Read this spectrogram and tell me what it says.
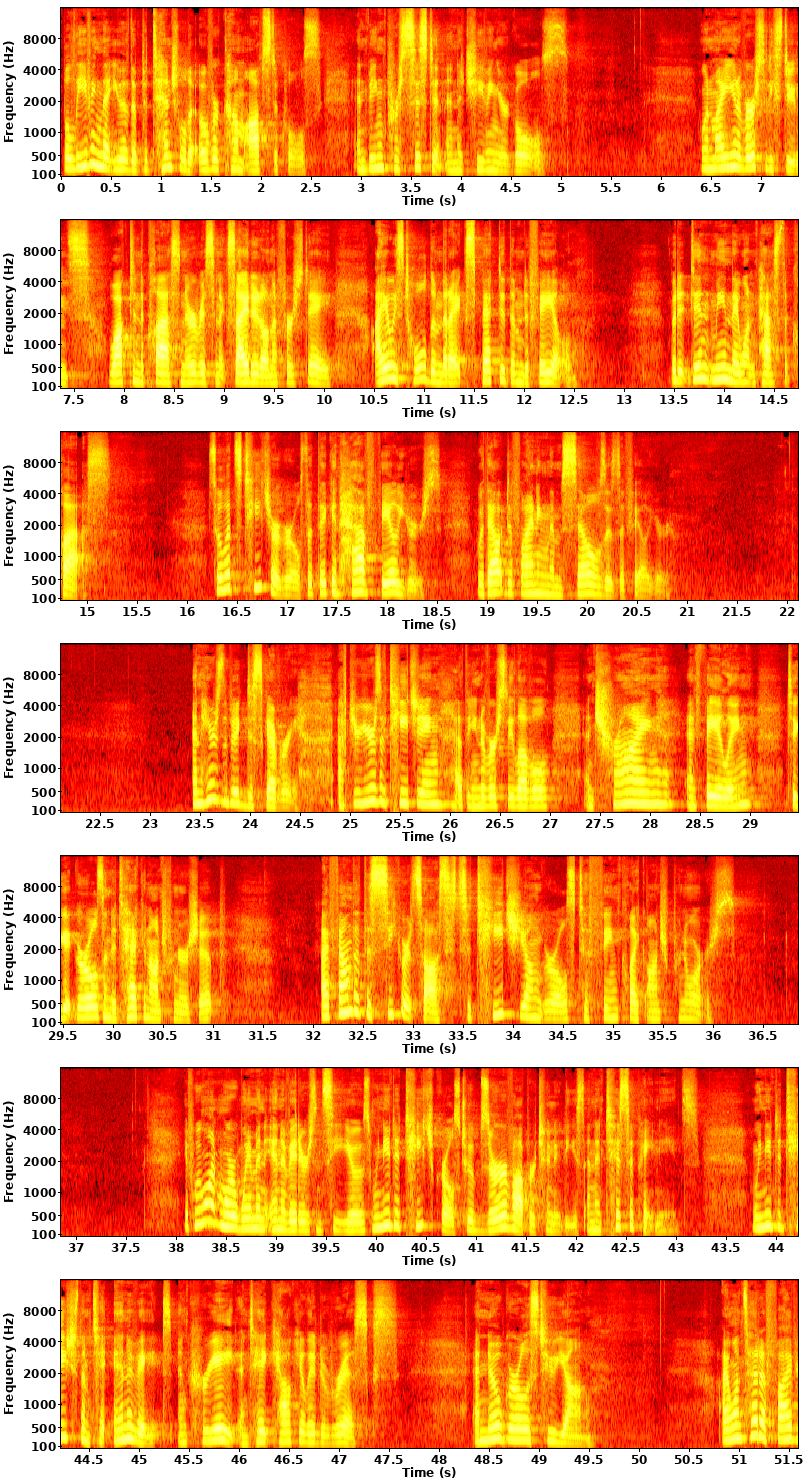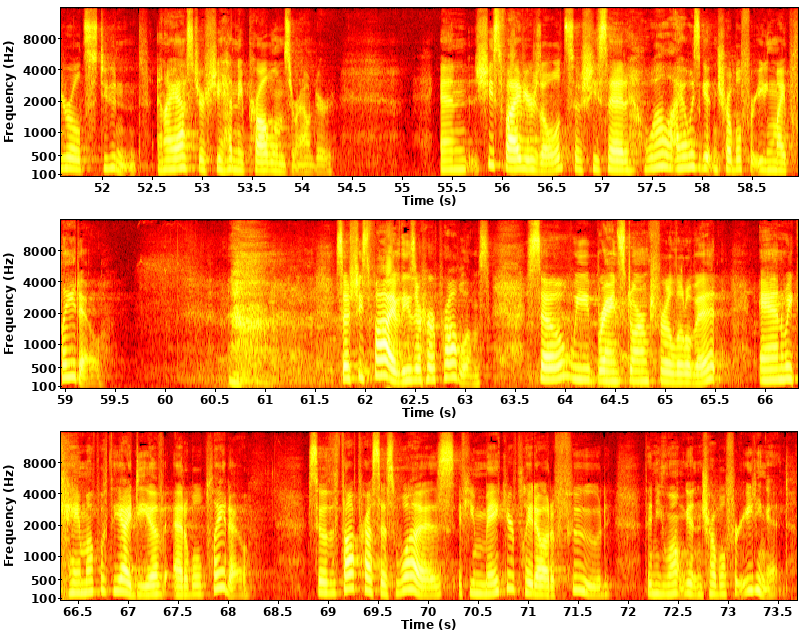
believing that you have the potential to overcome obstacles, and being persistent in achieving your goals. When my university students walked into class nervous and excited on the first day, I always told them that I expected them to fail, but it didn't mean they wouldn't pass the class. So let's teach our girls that they can have failures without defining themselves as a failure. And here's the big discovery. After years of teaching at the university level and trying and failing to get girls into tech and entrepreneurship, I found that the secret sauce is to teach young girls to think like entrepreneurs. If we want more women innovators and CEOs, we need to teach girls to observe opportunities and anticipate needs. We need to teach them to innovate and create and take calculated risks. And no girl is too young. I once had a five year old student, and I asked her if she had any problems around her. And she's five years old, so she said, Well, I always get in trouble for eating my Play Doh. so she's five, these are her problems. So we brainstormed for a little bit, and we came up with the idea of edible Play Doh. So the thought process was if you make your Play Doh out of food, then you won't get in trouble for eating it.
